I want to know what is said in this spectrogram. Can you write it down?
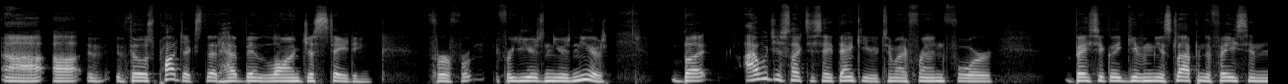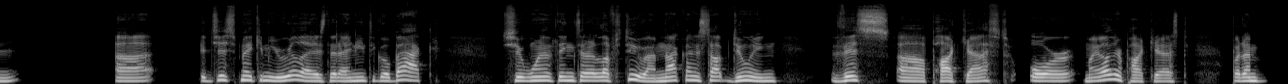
uh uh those projects that have been long gestating for, for, for years and years and years. But I would just like to say thank you to my friend for basically giving me a slap in the face and uh, just making me realize that I need to go back to one of the things that I love to do. I'm not going to stop doing this uh, podcast or my other podcast, but I'm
